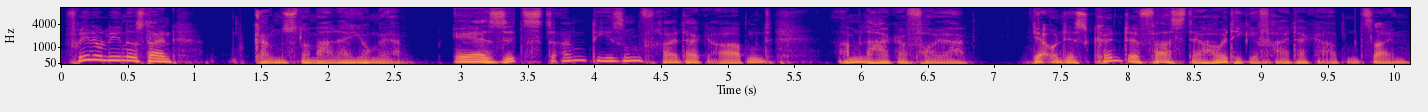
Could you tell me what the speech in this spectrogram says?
Fridolin ist ein ganz normaler Junge. Er sitzt an diesem Freitagabend am Lagerfeuer. Ja, und es könnte fast der heutige Freitagabend sein.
